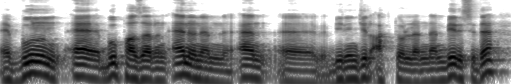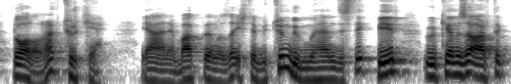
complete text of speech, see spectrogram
E, bunun e, bu pazarın en önemli, en e, birincil aktörlerinden birisi de doğal olarak Türkiye. Yani baktığımızda işte bütün bir mühendislik bir ülkemize artık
